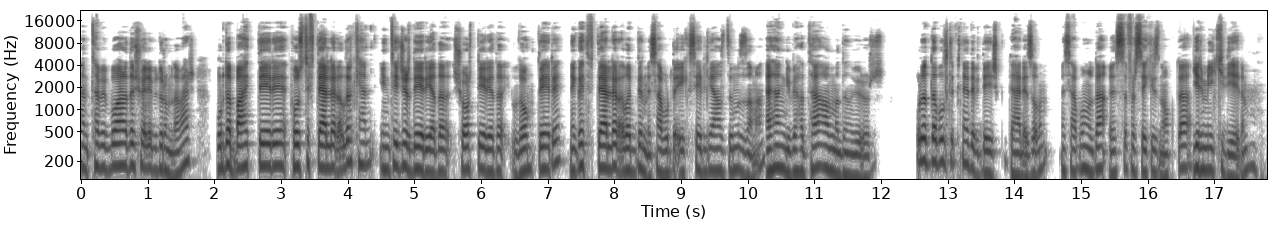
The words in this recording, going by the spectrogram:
Yani tabi bu arada şöyle bir durum da var. Burada byte değeri pozitif değerler alırken integer değeri ya da short değeri ya da long değeri negatif değerler alabilir. Mesela burada eksi 50 yazdığımız zaman herhangi bir hata almadığını görüyoruz. Burada double tipine de bir değişik değer yazalım. Mesela bunu da 08.22 diyelim.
